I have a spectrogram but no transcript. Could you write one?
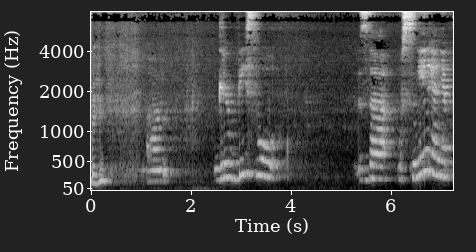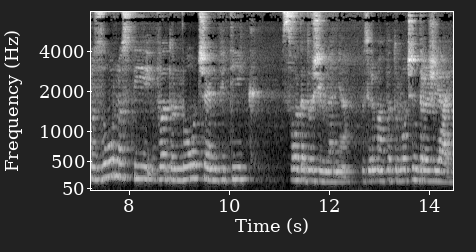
um, gre v bistvu za usmerjanje pozornosti v določen vidik svojega doživljanja, oziroma v določen držaj.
